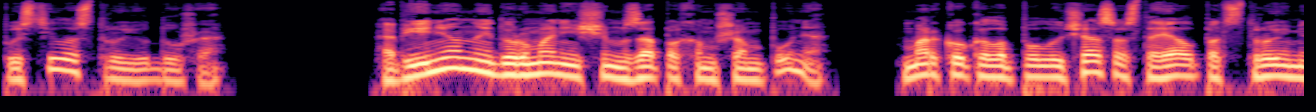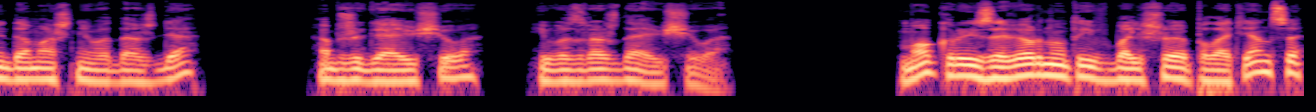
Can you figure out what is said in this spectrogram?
пустила струю душа. Опьяненный дурманящим запахом шампуня, Марк около получаса стоял под струями домашнего дождя, обжигающего и возрождающего. Мокрый, завернутый в большое полотенце,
